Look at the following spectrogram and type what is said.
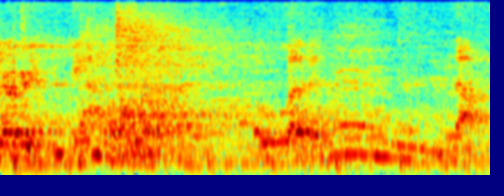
Eleven, nine.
